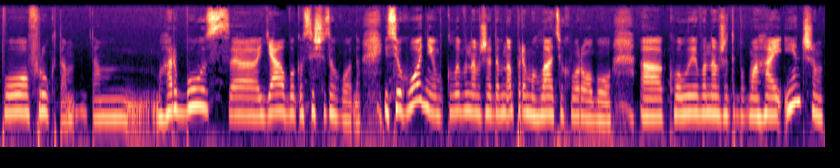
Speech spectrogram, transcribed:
по фруктам, там гарбуз, е, яблуко, все що завгодно. І сьогодні, коли вона вже давно перемогла цю хворобу, коли вона вже допомагає іншим,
